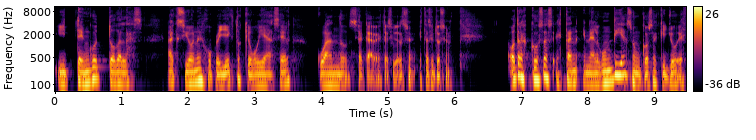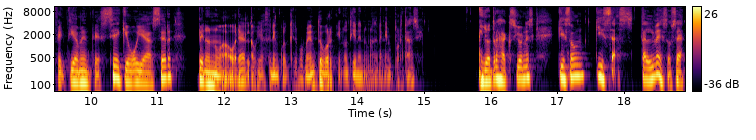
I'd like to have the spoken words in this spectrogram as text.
y tengo todas las acciones o proyectos que voy a hacer cuando se acabe esta situación, esta situación. Otras cosas están en algún día, son cosas que yo efectivamente sé que voy a hacer, pero no ahora, las voy a hacer en cualquier momento porque no tienen una gran importancia. Hay otras acciones que son quizás, tal vez, o sea,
